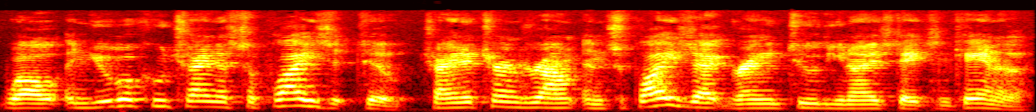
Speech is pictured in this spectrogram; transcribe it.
Well, and you look who China supplies it to. China turns around and supplies that grain to the United States and Canada.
